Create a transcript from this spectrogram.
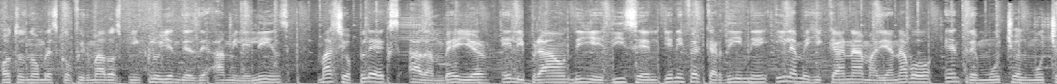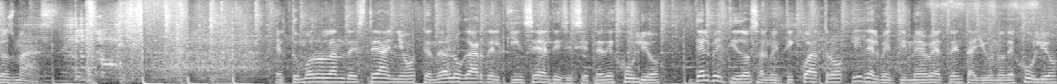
Otros nombres confirmados incluyen desde Amelie Lins, Macio Plex, Adam Bayer, Ellie Brown, DJ Diesel, Jennifer Cardini y la mexicana Mariana Bo, entre muchos, muchos más. El Tomorrowland de este año tendrá lugar del 15 al 17 de julio, del 22 al 24 y del 29 al 31 de julio,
